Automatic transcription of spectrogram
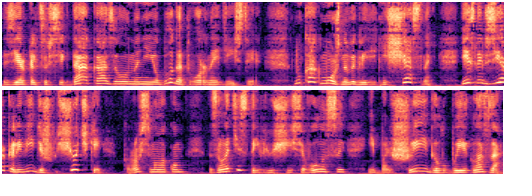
Зеркальце всегда оказывало на нее благотворное действие. Ну как можно выглядеть несчастной, если в зеркале видишь щечки, кровь с молоком, золотистые вьющиеся волосы и большие голубые глаза,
